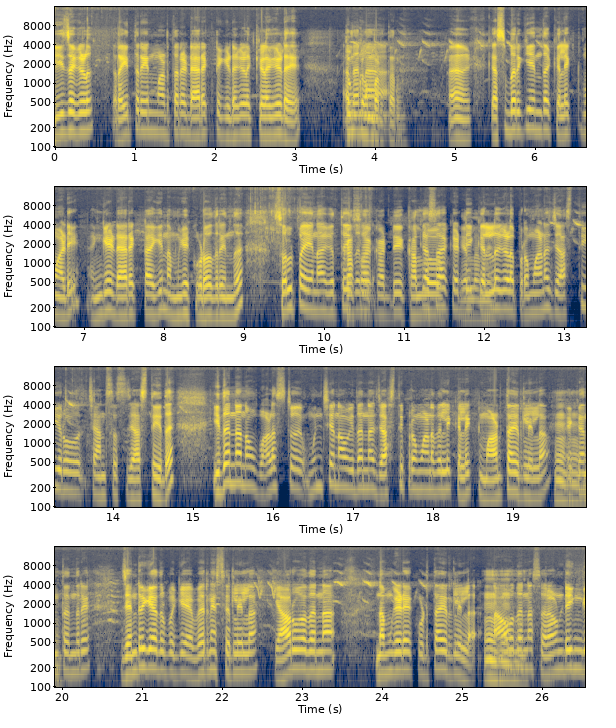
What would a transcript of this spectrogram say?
ಬೀಜಗಳು. ರೈತರು ಏನು ಮಾಡ್ತಾರೆ? ಡೈರೆಕ್ಟ್ ಗಿಡಗಳ ಕೆಳಗಡೆ ಅದನ್ನು ಮಾಡ್ತಾರೆ ಕಸಬರಿಕೆಯಿಂದ ಕಲೆಕ್ಟ್ ಮಾಡಿ ಹಂಗೆ ಡೈರೆಕ್ಟಾಗಿ ನಮಗೆ ಕೊಡೋದ್ರಿಂದ ಸ್ವಲ್ಪ ಏನಾಗುತ್ತೆ? ಕಸ ಕಡ್ಡಿ ಕಲ್ಲು ಕಸ ಕಡ್ಡಿ ಕಲ್ಲುಗಳ ಪ್ರಮಾಣ ಜಾಸ್ತಿ ಇರೋ ಚಾನ್ಸಸ್ ಜಾಸ್ತಿ ಇದೆ. ಇದನ್ನು ನಾವು ಭಾಳಷ್ಟು ಮುಂಚೆ ನಾವು ಇದನ್ನು ಜಾಸ್ತಿ ಪ್ರಮಾಣದಲ್ಲಿ ಕಲೆಕ್ಟ್ ಮಾಡ್ತಾ ಇರಲಿಲ್ಲ. ಯಾಕಂತಂದರೆ ಜನರಿಗೆ ಅದ್ರ ಬಗ್ಗೆ ಅವೇರ್ನೆಸ್ ಇರಲಿಲ್ಲ. ಯಾರೂ ಅದನ್ನು ನಮ್ಗಡೆ ಕೊಡ್ತಾ ಇರಲಿಲ್ಲ. ನಾವು ಅದನ್ನು ಸರೌಂಡಿಂಗ್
